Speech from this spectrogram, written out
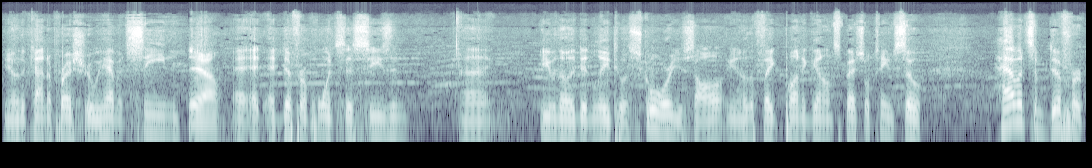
You know, the kind of pressure we haven't seen yeah. at, at different points this season. Uh, even though it didn't lead to a score, you saw, you know, the fake punt again on special teams. So having some different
